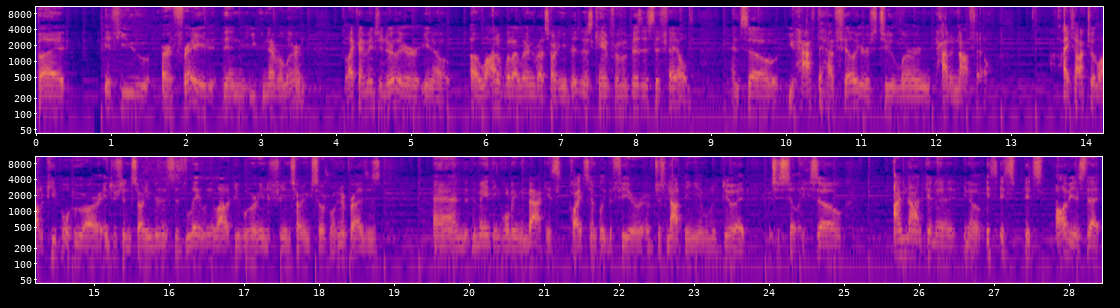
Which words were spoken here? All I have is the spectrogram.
But if you are afraid, then you can never learn. Like I mentioned earlier, you know, a lot of what I learned about starting a business came from a business that failed. And so you have to have failures to learn how to not fail. I talk to a lot of people who are interested in starting businesses lately, a lot of people who are interested in starting social enterprises. And the main thing holding them back is quite simply the fear of just not being able to do it, which is silly. So I'm not gonna, you know, it's it's it's obvious that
